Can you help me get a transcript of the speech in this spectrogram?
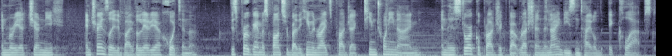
and Maria Chernykh, and translated by Valeria Khotina. This program is sponsored by the Human Rights Project Team 29 and the historical project about Russia in the 90s entitled It Collapsed.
